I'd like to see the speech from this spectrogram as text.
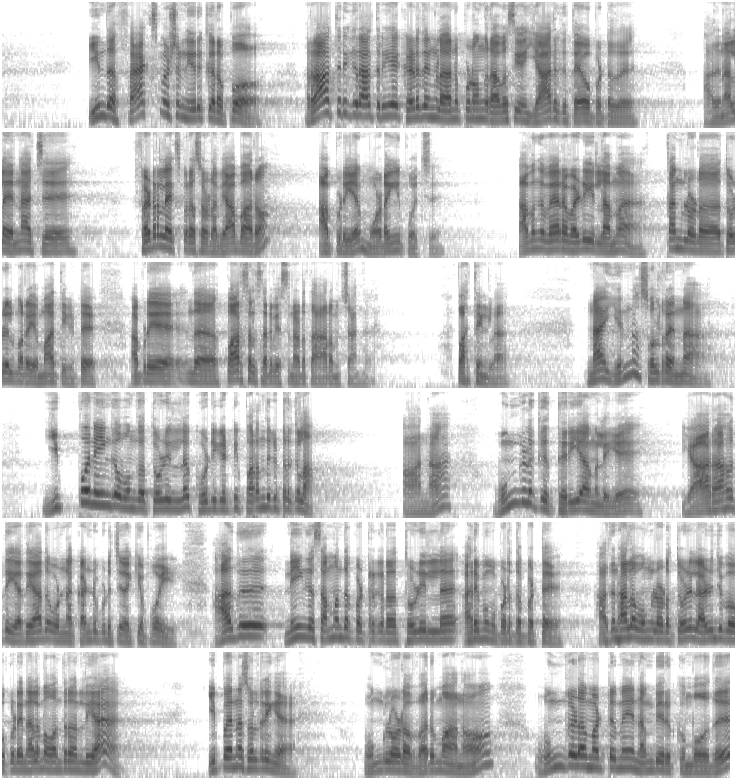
இந்த ஃபேக்ஸ் மிஷன் இருக்கிறப்போ ராத்திரிக்கு ராத்திரியே கடிதங்களை அனுப்பணுங்கிற அவசியம் யாருக்கு தேவைப்பட்டது? அதனால என்னாச்சு? ஃபெடரல் எக்ஸ்பிரஸோட வியாபாரம் அப்படியே முடங்கி போச்சு. அவங்க வேறு வழி இல்லாமல் தங்களோட தொழில் முறையை மாற்றிக்கிட்டு அப்படியே இந்த பார்சல் சர்வீஸ் நடத்த ஆரம்பித்தாங்க பார்த்தீங்களா நான் என்ன சொல்கிறேன்னா இப்போ நீங்கள் உங்கள் தொழிலில் கொடி கட்டி பறந்துக்கிட்டு இருக்கலாம். ஆனால் உங்களுக்கு தெரியாமலேயே யாராவது எதையாவது ஒன்றை கண்டுபிடிச்சி வைக்க போய் அது நீங்கள் சம்மந்தப்பட்டிருக்கிற தொழிலில் அறிமுகப்படுத்தப்பட்டு அதனால உங்களோட தொழில் அழிஞ்சு போகக்கூடிய நிலமை வந்துடும் இல்லையா? இப்போ என்ன சொல்கிறீங்க உங்களோட வருமானம் உங்களை மட்டுமே நம்பி இருக்கும்போது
